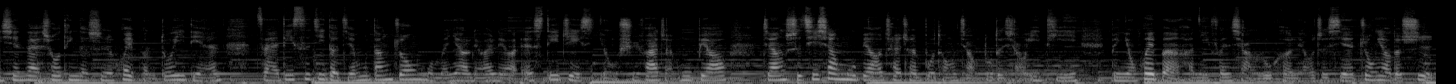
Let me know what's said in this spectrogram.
你现在收听的是绘本多一点。在第四季的节目当中，我们要聊一聊 SDGs 永续发展目标，将十七项目标拆成不同角度的小议题，并用绘本和你分享如何聊这些重要的事。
